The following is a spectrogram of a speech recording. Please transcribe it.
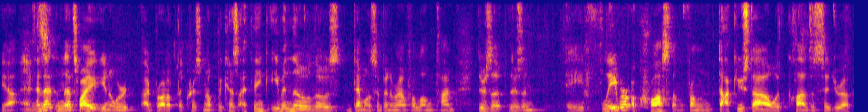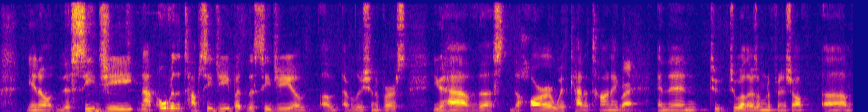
Yeah, And and, that, and that's why you know we're, I brought up the Chris Milk because I think even though those demos have been around for a long time, there's a there's an, a flavor across them from docu style with Clouds of Sidra, you know the CG, not over the top CG, but the CG of, of Evolution of Verse. You have the the horror with Catatonic, Right. and then two two others. I'm going to finish off. Um,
